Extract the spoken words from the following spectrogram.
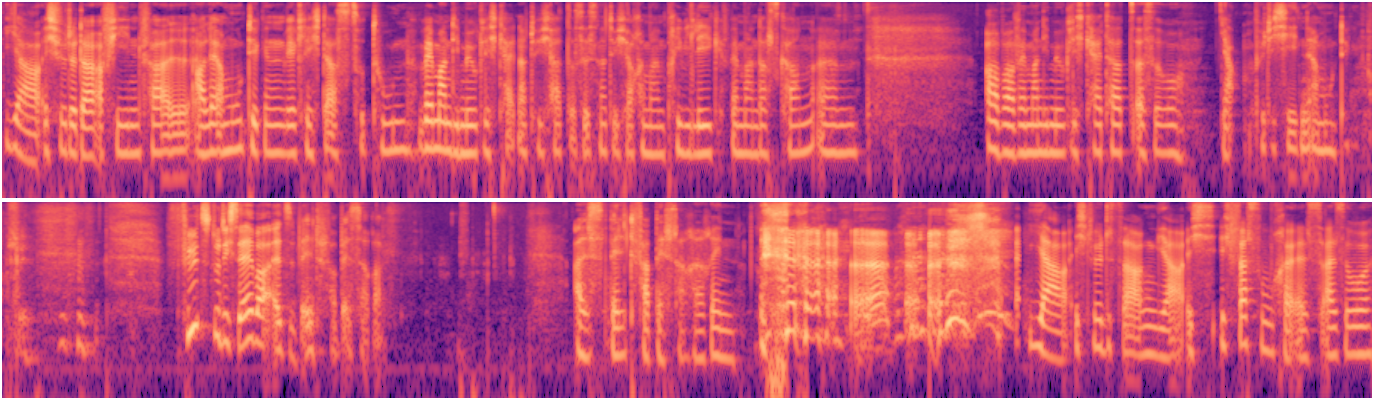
Ja, ich würde da auf jeden Fall alle ermutigen, wirklich das zu tun, wenn man die Möglichkeit natürlich hat. Das ist natürlich auch immer ein Privileg, wenn man das kann. Ähm, aber wenn man die Möglichkeit hat, also ja, würde ich jeden ermutigen. Schön. Fühlst du dich selber als Weltverbesserer? Als Weltverbessererin. ja, ich würde sagen, ja, ich, ich versuche es. Also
